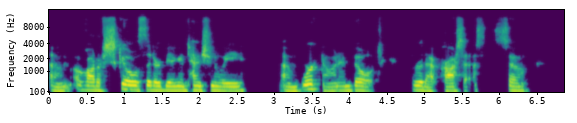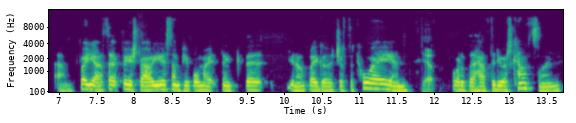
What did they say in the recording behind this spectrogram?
um, a lot of skills that are being intentionally um, worked on and built through that process. So, um, but yes, at face value, some people might think that you know Lego is just a toy and yep what that have to do with counseling?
